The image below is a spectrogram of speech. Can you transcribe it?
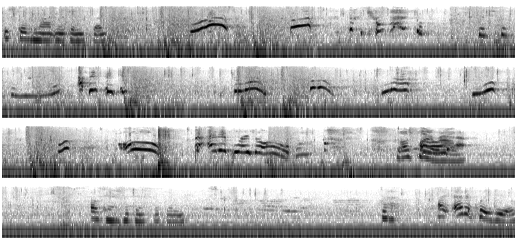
This does not make any sense. Ah! Ah! Come on! Come on! Come on! No! No! Oh! The edit plays oh! I was playing Oh, around. Okay, okay, okay. I edit played you.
